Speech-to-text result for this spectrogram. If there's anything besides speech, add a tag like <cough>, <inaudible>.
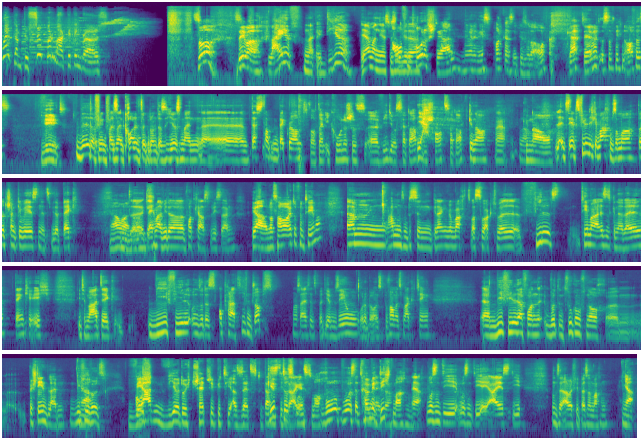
Welcome to Super Marketing Bros. So, Seba, live Nein. bei dir Ja, Mann, jetzt wir sind auf dem wieder. Todesstern. Nehmen wir die nächste Podcast-Episode auf. Goddammit, ist das nicht ein Office? Wild. Wild auf jeden Fall, ist ein Call-Hintergrund. Also hier ist mein äh, Desktop im Background. Das ist auch dein ikonisches äh, Video-Setup, Ja. ein Short-Setup. Genau, ja, genau. Genau. Jetzt, jetzt viel nicht gemacht, im Sommer Deutschland gewesen, jetzt wieder back. Ja, Mann. Und äh, gleich mal wieder Podcast, würde ich sagen. ja, und was haben wir heute für ein Thema? Ähm, haben uns ein bisschen Gedanken gemacht, was so aktuell viel Thema ist, ist generell, denke ich, die Thematik, wie viel unseres operativen Jobs, sei es jetzt bei dir im SEO oder bei uns Performance Marketing, ähm, wie viel davon wird in Zukunft noch ähm, bestehen bleiben? Wie Ja. viel wird's? Werden wir durch ChatGPT ersetzt? Das Gibt ist die es Frage. uns noch? Wo, wo ist der Können wir dicht machen? Ja, wo sind die, wo sind die AIs, die unsere Arbeit viel besser machen? Ja.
